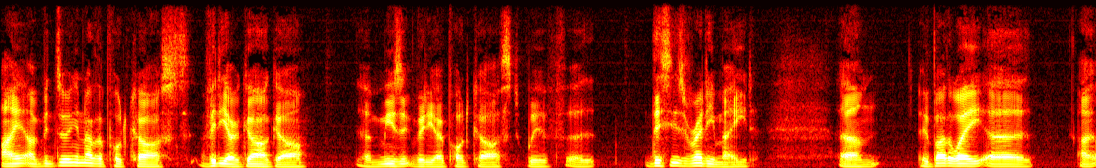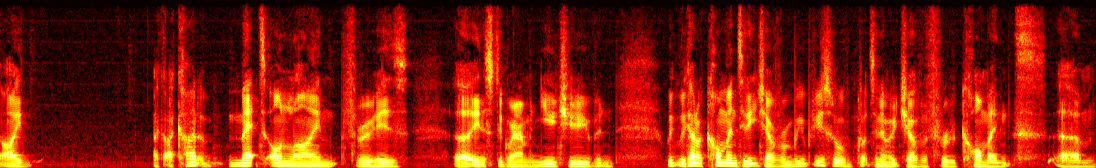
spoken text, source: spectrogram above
I, have been doing another podcast, Video Ga Ga, a music video podcast with uh, This Is Ready Made, um, who, by the way, uh, I, I, I kind of met online through his uh, Instagram and YouTube, and we, we kind of commented each other, and we just sort of got to know each other through comments. Um,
